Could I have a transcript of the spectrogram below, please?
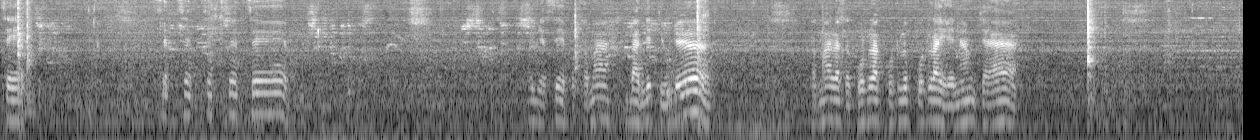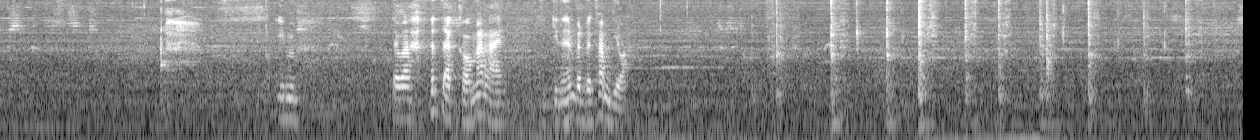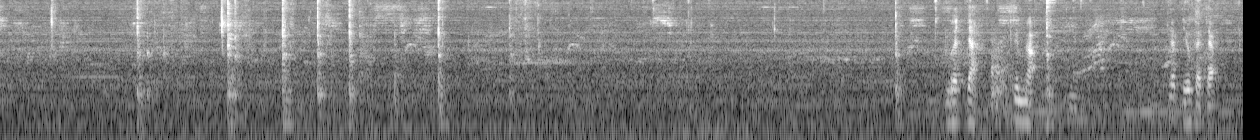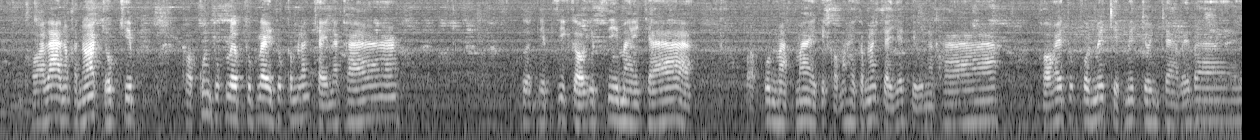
ซ่บแซ่บแซ่บแซ่บแซ่บแซ่บเราอย่าแซ่บเขามาบ้านเล็กจิ๋วเด้อเขามาแล้วก็กดรักกดเลิฟกดไลค์ให้น้ำจ้าอิ่มแต่ว่าจากเขามาหลายกินนั้นเป็นเดือคำเดียวอะ เบิดจ้ะกินละแล้วเดี๋ยวก็จะขอลาเนาะค่ะเนาะจบคลิป ขอบคุณทุกเลิฟทุกไลค์ทุกกำลังใจนะคะ เปิดเอฟซีเก่าเอฟซีใหม่จ้า ขอบคุณมากไม่ที่เขามาให้กำลังใจยายติ๋วนะคะ ขอให้ทุกคนไม่เจ็บไม่จนจ้า บ๊ายบาย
